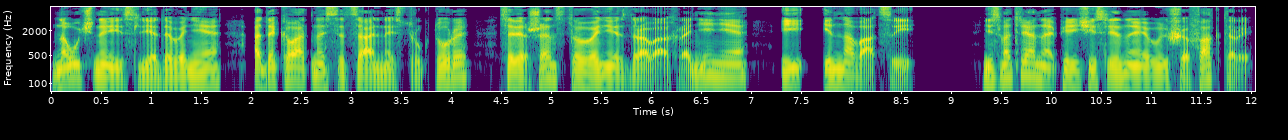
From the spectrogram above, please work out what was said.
научные исследования, адекватность социальной структуры, совершенствование здравоохранения и инновации. Несмотря на перечисленные выше факторы,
